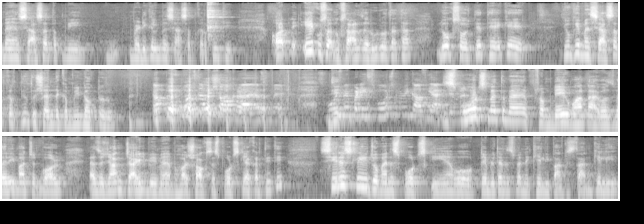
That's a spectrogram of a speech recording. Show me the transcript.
मैं सियासत अपनी मेडिकल में सियासत करती थी। और एक उसका नुकसान ज़रूर होता था। लोग सोचते थे कि, क्योंकि मैं सियासत करती हूँ तो शायद कमी डॉक्टर हूँ। स्पोर्ट्स में तो मैं from day one I was very much involve as a young child भी मैं बहुत शौक से स्पोर्ट्स किया करती थी। सीरियसली जो मैंने स्पोर्ट्स की हैं वो टेबल टेनिस मैंने खेली पाकिस्तान के लिए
